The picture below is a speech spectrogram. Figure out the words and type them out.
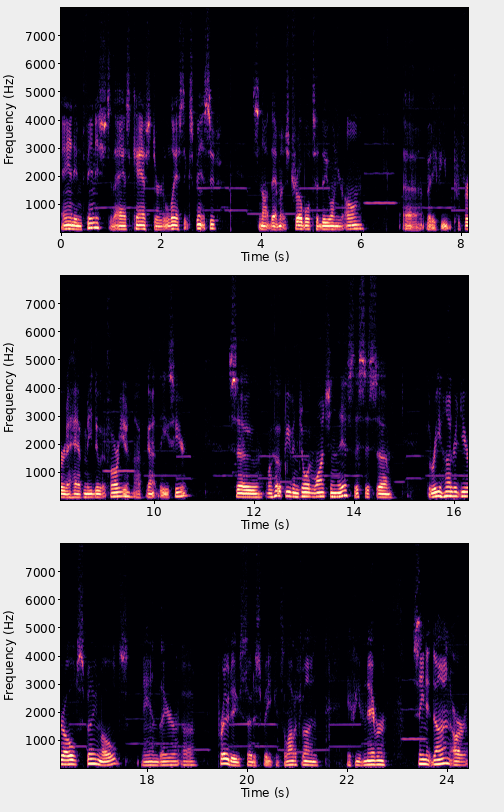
and in finished. The as cast are less expensive. It's not that much trouble to do on your own. Uh, but if you prefer to have me do it for you, I've got these here. So I hope you've enjoyed watching this. This is um, 300 year old spoon molds and their uh, produce, so to speak. It's a lot of fun. If you've never seen it done or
